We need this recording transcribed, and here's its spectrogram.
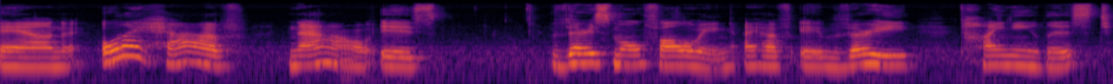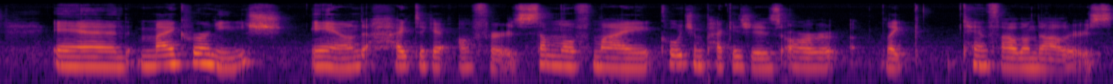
And all I have now is very small following. I have a very tiny list and micro niche and high ticket offers. Some of my coaching packages are like ten thousand dollars.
